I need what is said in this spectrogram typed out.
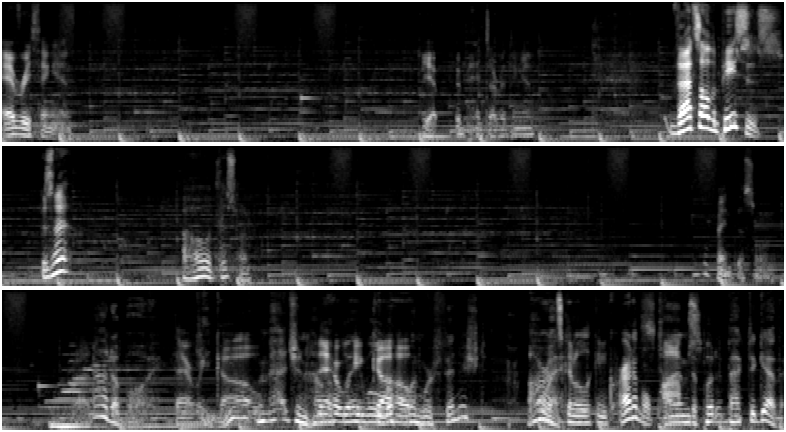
everything in? Yep, it paints everything in. That's all the pieces, isn't it? Oh, this one. We'll paint this one. Attaboy. There we Can go. imagine how There the we will go. look when we're finished? Oh, All right, it's gonna look incredible, it's time to put it back together.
